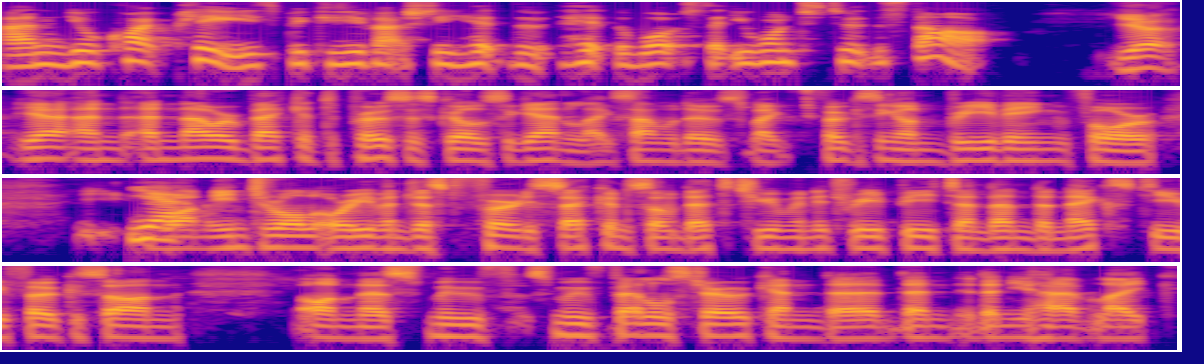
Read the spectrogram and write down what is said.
and you're quite pleased because you've actually hit the hit the watts that you wanted to at the start. Yeah, yeah, and and now we're back at the process goals again. Like some of those, like focusing on breathing for yeah. one interval, or even just thirty seconds of that two minute repeat, and then the next you focus on on a smooth smooth pedal stroke, and uh, then then you have like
